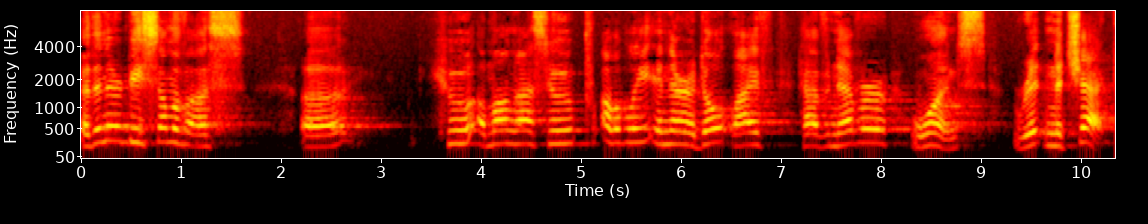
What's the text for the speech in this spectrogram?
And then there'd be some of us uh, who, among us, who probably in their adult life have never once written a check.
